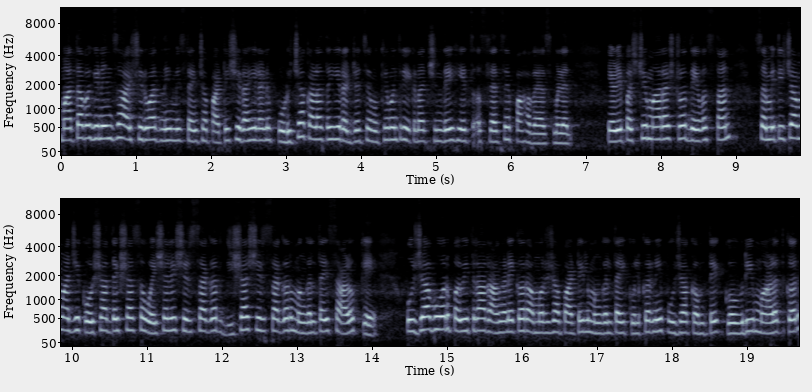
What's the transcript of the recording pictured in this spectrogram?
माता भगिनींचा आशीर्वाद नेहमीच त्यांच्या पाठीशी राहील आणि पुढच्या काळातही राज्याचे मुख्यमंत्री एकनाथ शिंदे हेच असल्याचे पाहावयास मिळेल. यावेळी पश्चिम महाराष्ट्र देवस्थान समितीच्या माजी कोषाध्यक्षा सौ वैशाली क्षीरसागर दिशा क्षीरसागर मंगलताई साळुके पूजा भोर पवित्रा रांगणेकर अमरजा पाटील मंगलताई कुलकर्णी पूजा कमते गौरी माळतकर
